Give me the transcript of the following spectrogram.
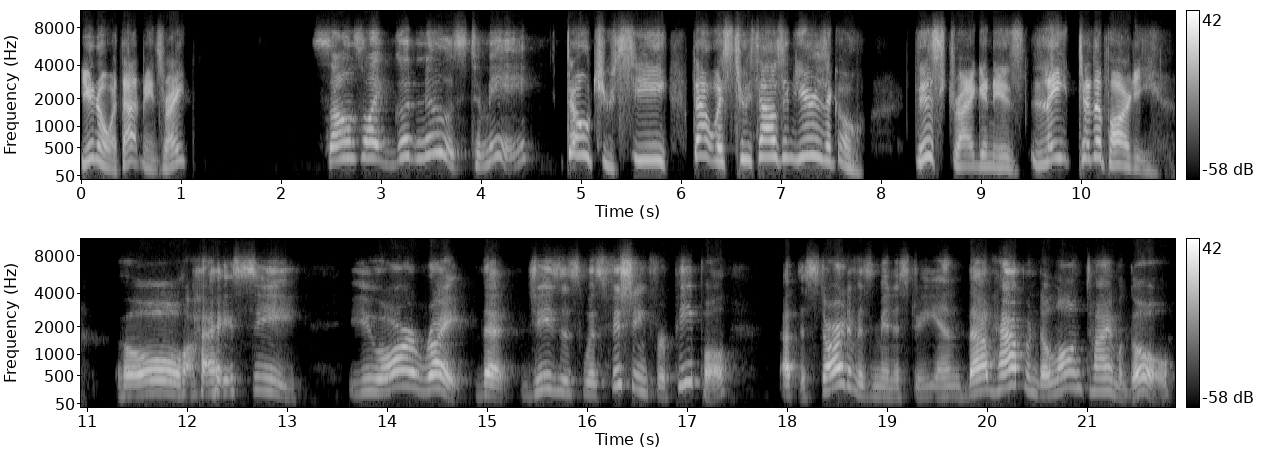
You know what that means, right? sounds like good news to me. Don't you see? That was 2,000 years ago. This dragon is late to the party. Oh, I see. You are right that Jesus was fishing for people at the start of his ministry, and that happened a long time ago.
